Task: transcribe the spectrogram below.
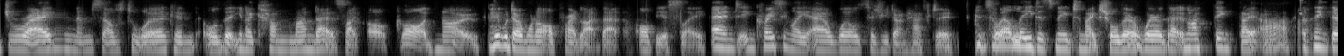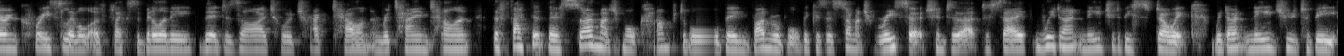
dragging themselves to work and or that you know come monday it's like oh god no people don't want to operate like that obviously and increasingly our world says you don't have to And so our leaders need to make sure they're aware of that. And I think they are. I think their increased level of flexibility, their desire to attract talent and retain talent, the fact that they're so much more comfortable being vulnerable because there's so much research into that to say, we don't need you to be stoic. We don't need you to be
